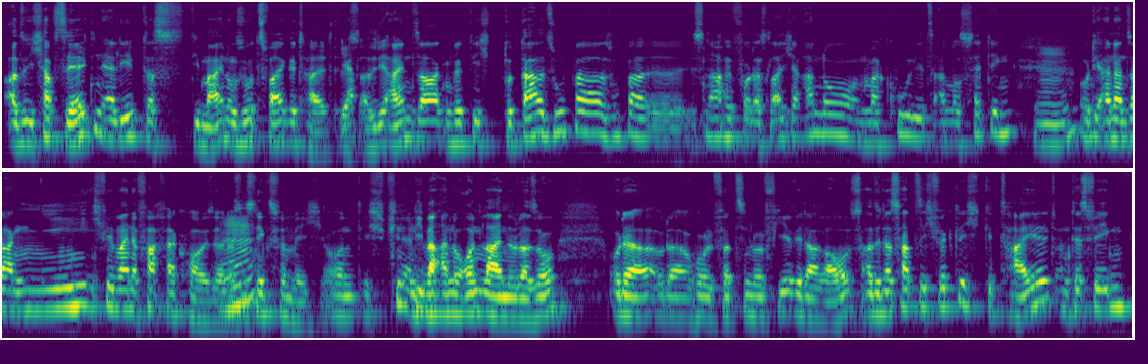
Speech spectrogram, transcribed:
also ich habe selten erlebt, dass die Meinung so zweigeteilt ist. Ja. Also die einen sagen wirklich total super, super, äh, ist nach wie vor das gleiche Anno und mal cool, jetzt anderes Setting. Mhm. Und die anderen sagen, nee, ich will meine Fachwerkhäuser, das mhm. ist nichts für mich. Und ich spiele dann lieber Anno online oder so oder, oder hole 1404 wieder raus. Also das hat sich wirklich geteilt und deswegen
